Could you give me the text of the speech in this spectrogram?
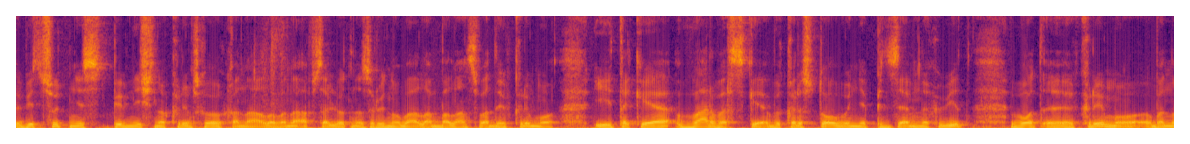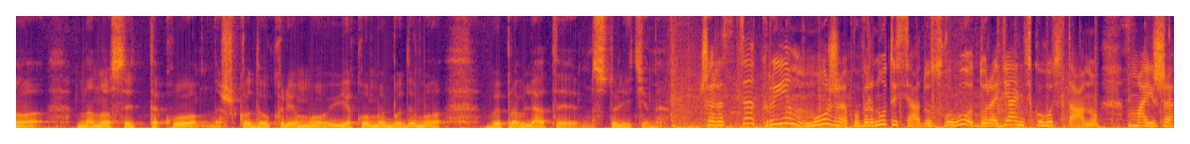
Відсутність північно-кримського каналу вона абсолютно зруйнувала баланс води в Криму. І таке варварське використовування підземних від вод е, Криму воно наносить таку шкоду Криму, яку ми будемо виправляти століттями. Через це Крим може повернутися до свого дорадянського стану, майже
